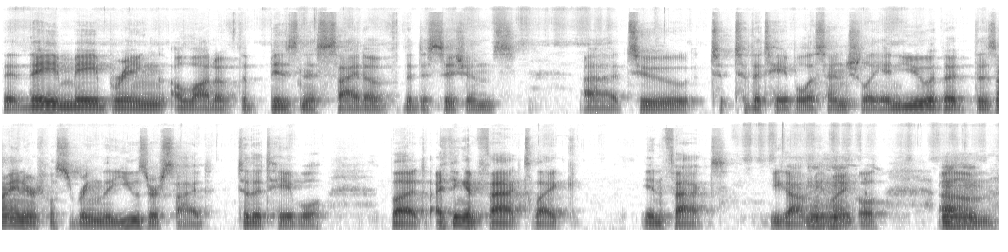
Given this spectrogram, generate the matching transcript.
that they may bring a lot of the business side of the decisions uh, to, to, to the table essentially, and you, the designer, are supposed to bring the user side to the table. But I think, in fact, like in fact, you got me, mm-hmm. Michael. Mm-hmm. Um, mm-hmm.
